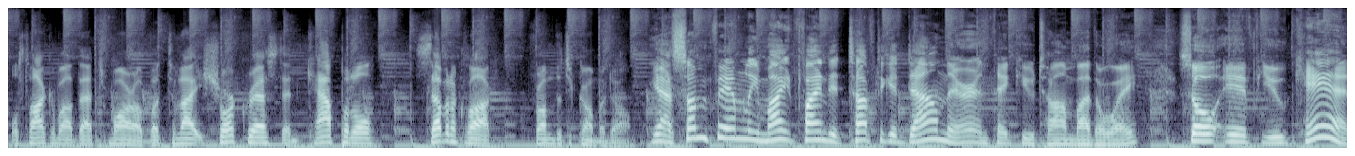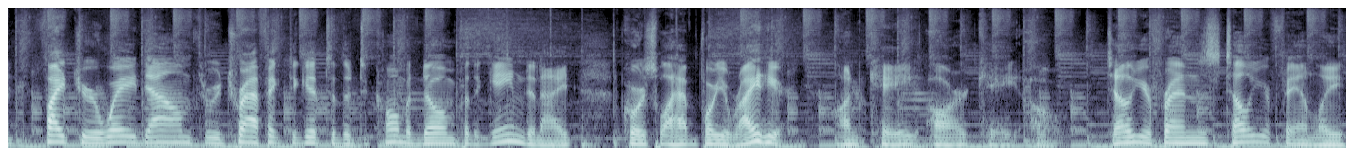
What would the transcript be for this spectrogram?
We'll talk about that tomorrow. But tonight, Shorecrest and Capital, 7 o'clock from the Tacoma Dome. Yeah, some family might find it tough to get down there, and thank you, Tom, by the way. So if you can't fight your way down through traffic to get to the Tacoma Dome for the game tonight, of course, we'll have it for you right here on KRKO. Tell your friends, tell your family,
